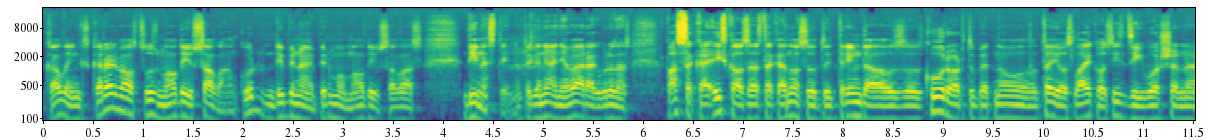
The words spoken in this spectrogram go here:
Kalingas karaļvalsts uz Maldīvu salām, kur dibināja pirmo Maldīvu salās dinastiju. Nu, Tagad jāņem vērā, ka, protams, pasaka izklausās tā kā nosūtīt trimdā uz kurortu, bet nu, tajos laikos izdzīvošana,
